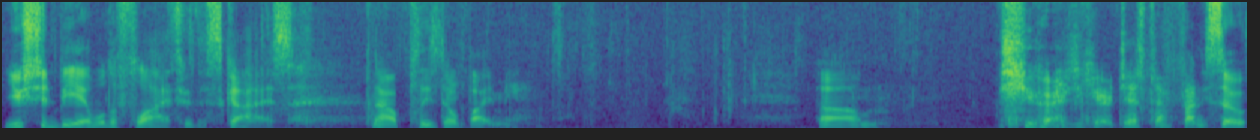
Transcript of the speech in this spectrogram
You should be able to fly through the skies. Now, please don't bite me. Um, you are you're just a funny. So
